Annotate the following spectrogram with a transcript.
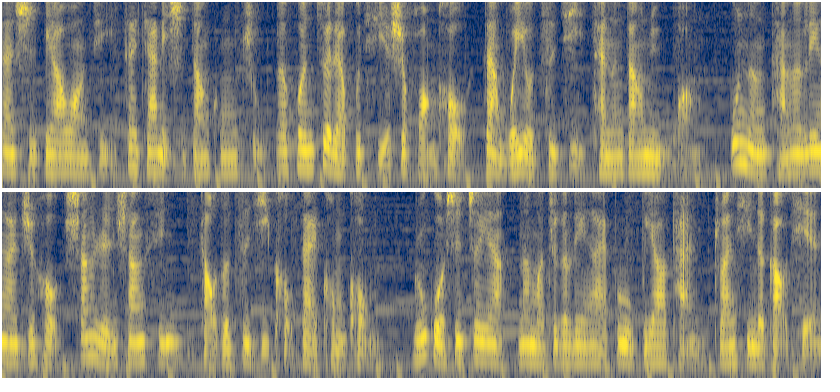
但是不要忘记，在家里是当公主，结婚最了不起也是皇后，但唯有自己才能当女王，不能谈了恋爱之后伤人伤心，搞得自己口袋空空。如果是这样，那么这个恋爱不如不要谈，专心的搞钱。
